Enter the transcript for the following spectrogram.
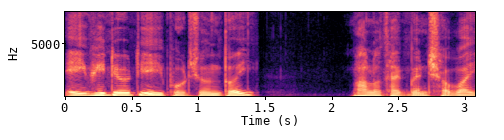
এই ভিডিওটি এই পর্যন্তই। ভালো থাকবেন সবাই।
